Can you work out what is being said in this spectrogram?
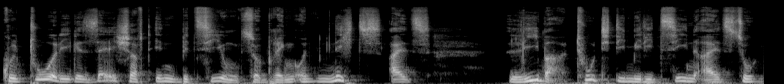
Kultur, die Gesellschaft in Beziehung zu bringen und nichts als lieber tut die Medizin als zu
